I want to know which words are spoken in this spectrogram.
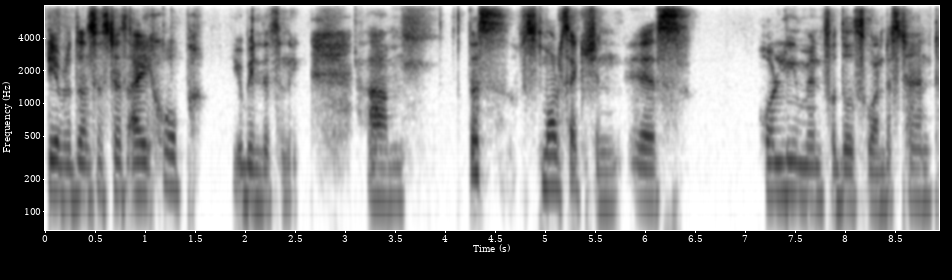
Dear brothers and sisters, I hope you've been listening. Um, this small section is only meant for those who understand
